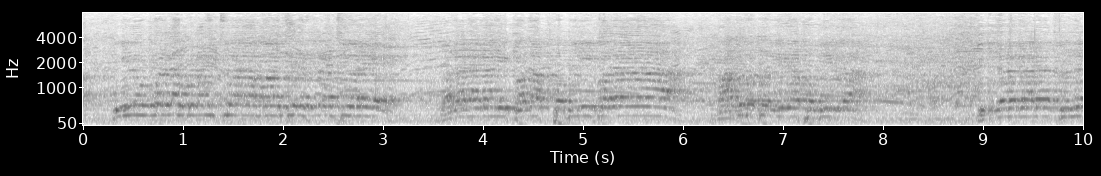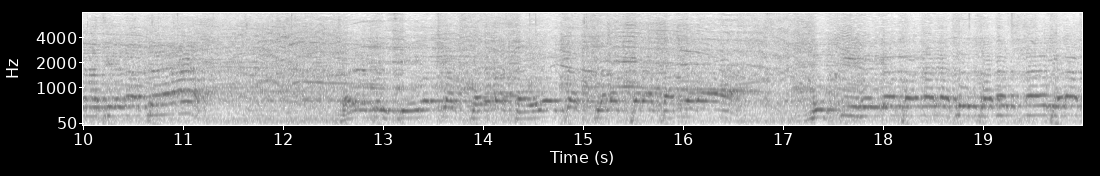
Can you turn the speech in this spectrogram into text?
रोडांचा ही लवकर लवकरांची चिवाला माळशी रस्त्यांची आहे बघा गाडी बघा पब्लिक बघा. मागं पडलेल्या पब्लिकला सुंदर गाड्या सुंदर असे परंतु शेवटच्या क्षणाला दवल्याच्या क्षणात करा कामगारा नुसती वेगळं पाहणारे असून चालत नाही त्याला ड्रायव्हर त्याला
